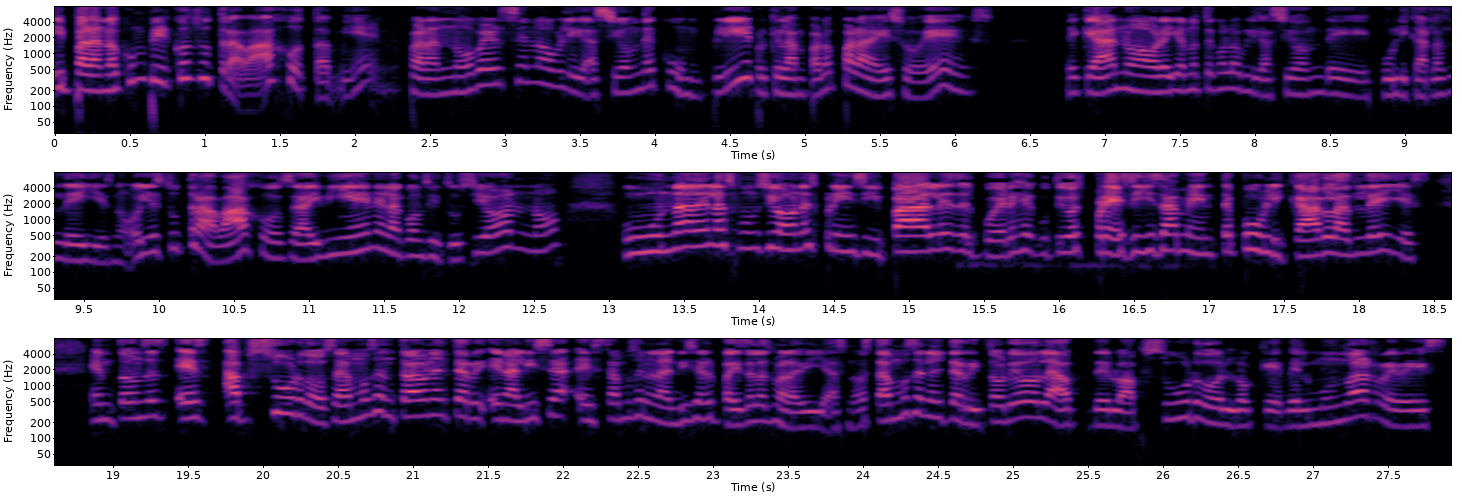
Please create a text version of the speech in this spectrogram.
Y para no cumplir con su trabajo también, para no verse en la obligación de cumplir, porque el amparo para eso es de que, ah, no, ahora ya no tengo la obligación de publicar las leyes, ¿no? Oye, es tu trabajo, o sea, ahí viene en la Constitución, ¿no? Una de las funciones principales del Poder Ejecutivo es precisamente publicar las leyes. Entonces, es absurdo, o sea, hemos entrado en el en Alicia, estamos en la Alicia del País de las Maravillas, ¿no? Estamos en el territorio de, de lo absurdo, de lo que, del mundo al revés,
